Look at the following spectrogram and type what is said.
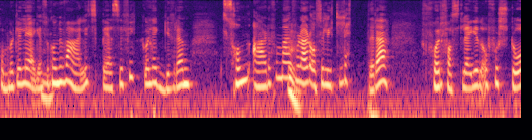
kommer til legen, så mm. kan du være litt spesifikk og legge frem Sånn er det for meg. For da er det også litt lettere for fastlegen å forstå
